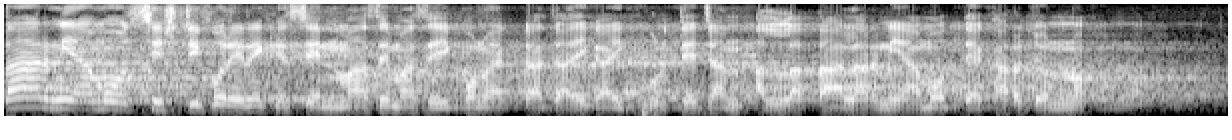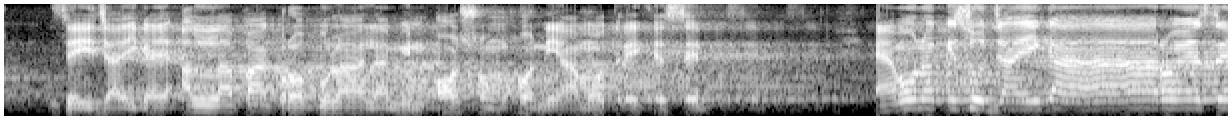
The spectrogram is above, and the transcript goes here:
তার নিয়ামত সৃষ্টি করে রেখেছেন। মাঝে মাঝে কোনো একটা জায়গায় ঘুরতে যান আল্লাহ তাআলার নিয়ামত দেখার জন্য। যেই জায়গায় আল্লাহ পাক রব্বুল আলামিন অসংখ্য নিয়ামত রেখেছেন। এমনও কিছু জায়গা রয়েছে,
